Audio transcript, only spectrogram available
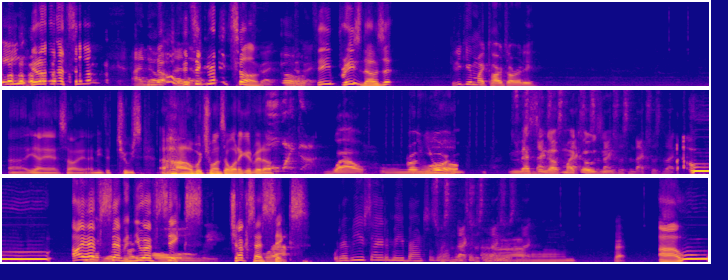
You know that song? I know. No. I know. It's a great song. Great. Oh. Great. See, Breeze knows it. Can you give me my cards already? Uh, yeah, yeah. Sorry, I need to choose. Uh. Which ones I want to get rid of? Oh my god. Wow, bro, you Whoa. are messing Switch up my back, switch cozy. back, switch back, switch them back. Ooh, I have seven. You have six. Holy Chugs has crap. six. Whatever you say to me bounces Switch off. them back, It's switch them back, switch them back. Um, Ah, ooh.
